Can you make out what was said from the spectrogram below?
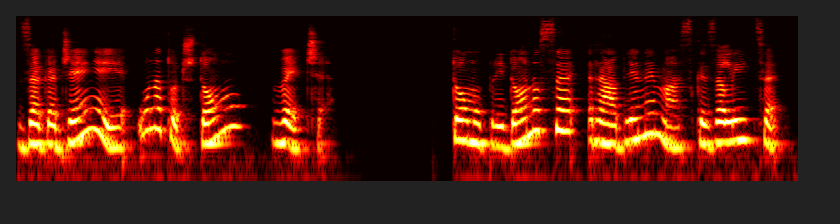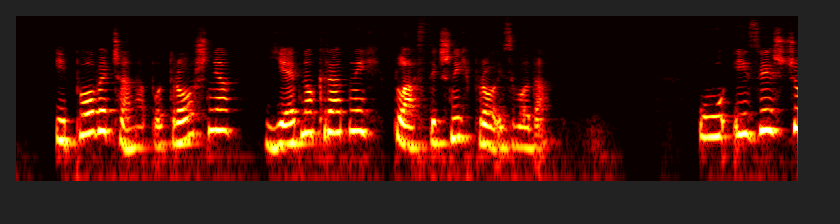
zagađenje je unatoč tomu veće. Tomu pridonose rabljene maske za lice i povećana potrošnja jednokratnih plastičnih proizvoda. U izvješću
